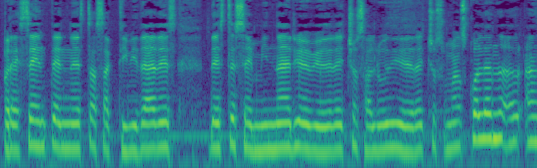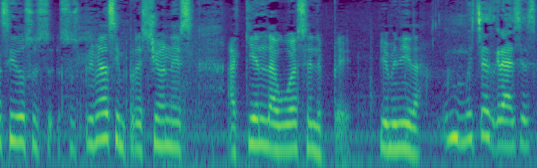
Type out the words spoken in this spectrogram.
presente en estas actividades de este seminario de bioderechos, salud y derechos humanos. ¿Cuáles han, sido sus, sus primeras impresiones aquí en la USLP? Bienvenida. Muchas gracias.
